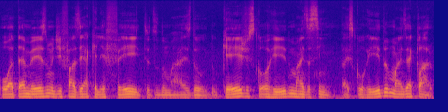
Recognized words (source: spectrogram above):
Ou até mesmo de fazer aquele efeito e tudo mais do, do queijo escorrido, mas assim, tá escorrido, mas é claro,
